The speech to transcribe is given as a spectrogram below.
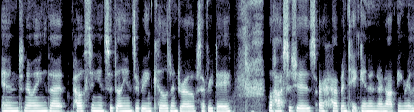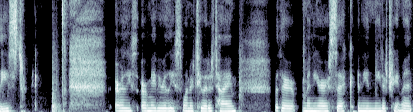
and knowing that Palestinian civilians are being killed in droves every day, while hostages are have been taken and are not being released, or at least, or maybe released one or two at a time, but there many are sick and in need of treatment,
